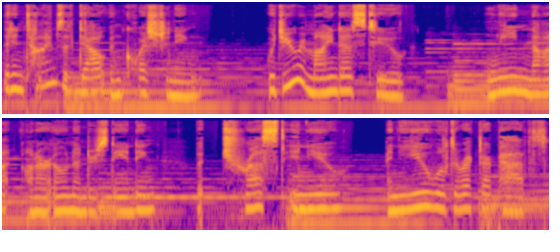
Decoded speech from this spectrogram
that in times of doubt and questioning, would you remind us to lean not on our own understanding, but trust in you, and you will direct our paths?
